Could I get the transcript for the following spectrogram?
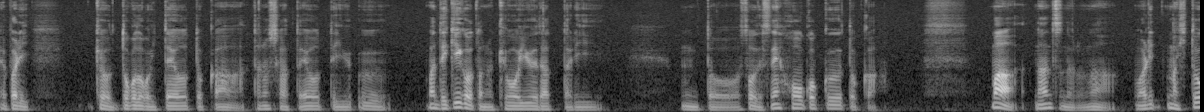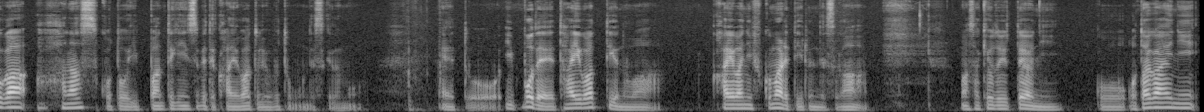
やっぱり今日どこどこ行ったよとか楽しかったよっていう、まあ、出来事の共有だったりうんとそうですね報告とか。まあなんつうんだろうな。割、まあ、人が話すことを一般的に全て会話と呼ぶと思うんですけども、えーと、一方で対話っていうのは会話に含まれているんですが、まあ、先ほど言ったようにこうお互いに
